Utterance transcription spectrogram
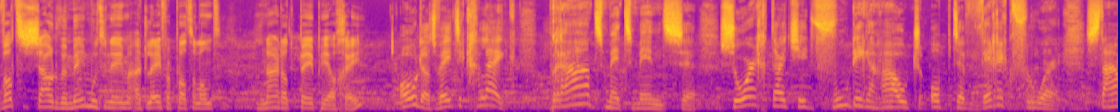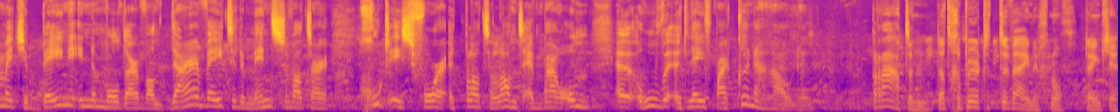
wat zouden we mee moeten nemen uit Leverplatteland naar dat PPLG? Oh, dat weet ik gelijk. Praat met mensen. Zorg dat je voeding houdt op de werkvloer. Sta met je benen in de modder, want daar weten de mensen wat er goed is voor het platteland en waarom, uh, hoe we het leefbaar kunnen houden. Praten, dat gebeurt te weinig nog, denk je?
